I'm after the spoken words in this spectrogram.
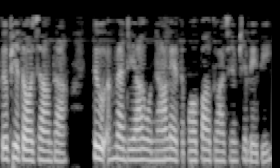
သူဖြစ်သောကြောင့်သာသူအမှန်တရားကိုနားလည်သဘောပေါက်သွားခြင်းဖြစ်လေသည်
